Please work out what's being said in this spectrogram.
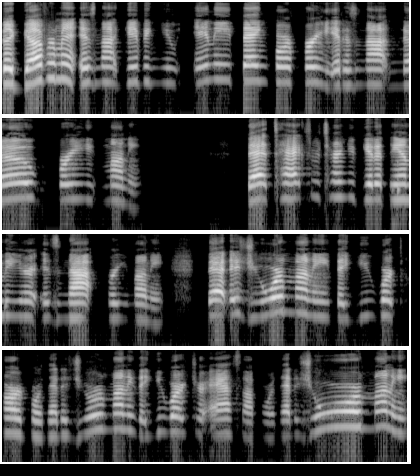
the government is not giving you anything for free. It is not no free money. That tax return you get at the end of the year is not free money. That is your money that you worked hard for. That is your money that you worked your ass off for. That is your money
